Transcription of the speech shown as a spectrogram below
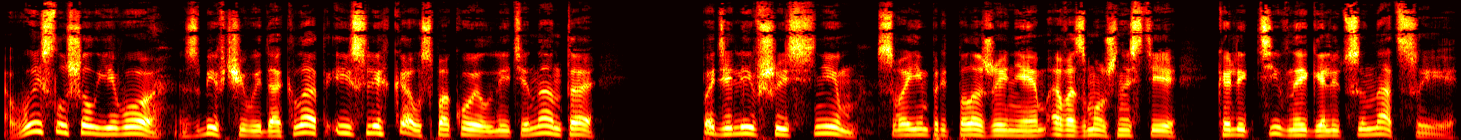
выслушал его сбивчивый доклад и слегка успокоил лейтенанта, поделившись с ним своим предположением о возможности коллективной галлюцинации,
